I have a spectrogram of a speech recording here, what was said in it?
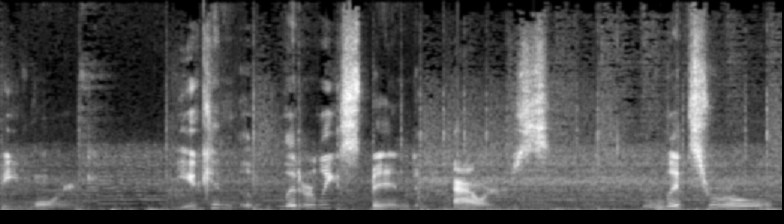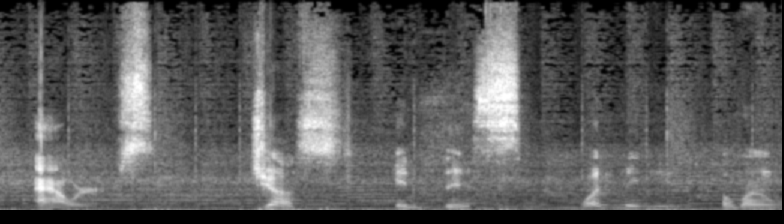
be warned you can literally spend hours, literal hours, just in this one menu alone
